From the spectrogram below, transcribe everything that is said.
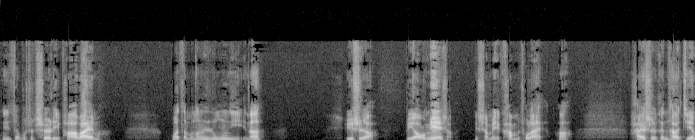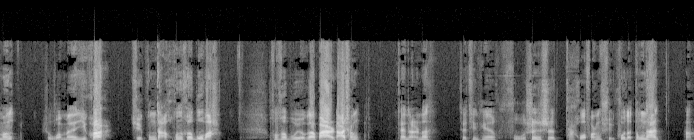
你这不是吃里扒外吗？我怎么能容你呢？于是啊，表面上你什么也看不出来啊，还是跟他结盟，说我们一块儿去攻打浑河部吧。浑河部有个巴尔达城，在哪儿呢？在今天抚顺市大伙房水库的东南啊。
